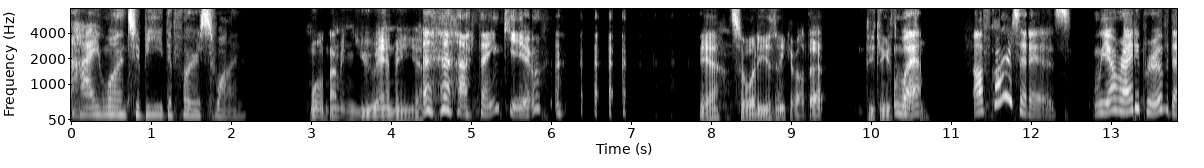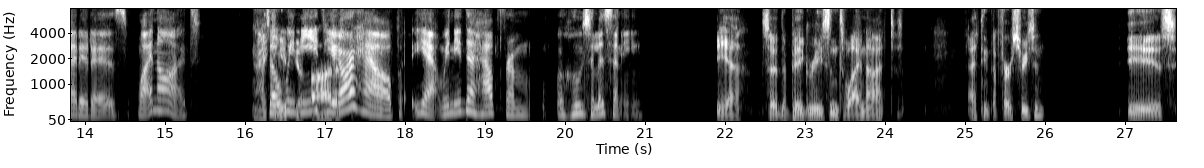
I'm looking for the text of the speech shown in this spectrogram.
I want to be the first one. Well, I mean you and me, yeah. Thank you. Yeah. So what do you think about that? Do you think it's Well, possible? Of course it is. We already proved that it is. Why not? I so we you need lot of- your help. Yeah, we need the help from who's listening. Yeah. So the big reasons why not, I think the first reason is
